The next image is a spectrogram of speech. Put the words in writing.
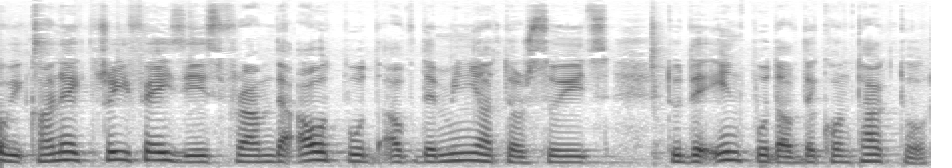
we connect three phases from the output of the miniature switch to the input of the contactor.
